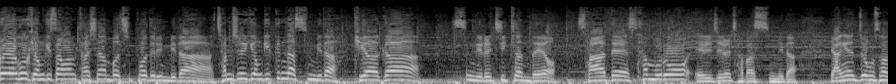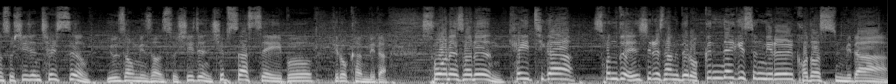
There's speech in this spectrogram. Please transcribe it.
프로야구 경기 상황 다시 한번 짚어드립니다. 잠실 경기 끝났습니다. 기아가 승리를 지켰는데요. 4대 3으로 LG를 잡았습니다. 양현종 선수 시즌 7승, 윤성민 선수 시즌 14세이브 기록합니다. 수원에서는 KT가 선두 NC를 상대로 끝내기 승리를 거뒀습니다.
